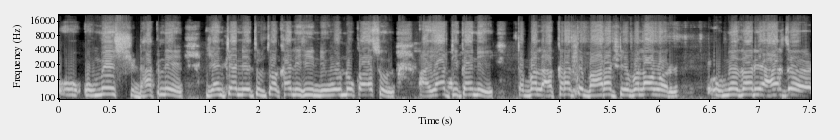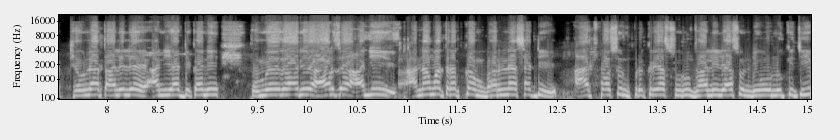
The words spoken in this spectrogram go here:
उ- उमेश ढाकणे यांच्या नेतृत्वाखाली ही निवडणूक असून या ठिकाणी तब्बल अकरा ते बारा टेबलावर उमेदवारी अर्ज ठेवण्यात आलेले आहे आणि या ठिकाणी उमेदवारी अर्ज आणि अनामत रक्कम भरण्यासाठी आजपासून प्रक्रिया सुरू झालेली असून निवडणुकीची ही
